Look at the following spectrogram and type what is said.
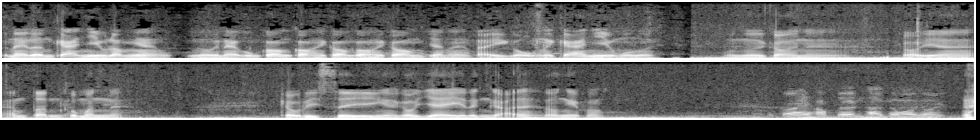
bữa nay lên cá nhiều lắm nha người nào cũng có một con hai con con hai con cho nó tại ruộng này cá nhiều mọi người mọi người coi nè coi anh tình của mình nè. Câu DC gối dây đứng gỡ tội nghiệp không? Có ai học từ anh thận đó mọi người?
